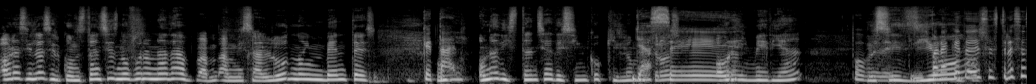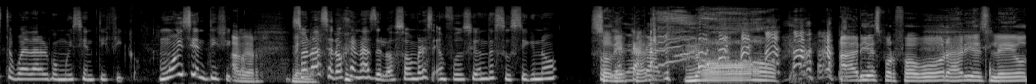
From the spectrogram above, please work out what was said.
Ahora sí las circunstancias no fueron nada a, a mi salud, no inventes. ¿Qué Un- tal? una distancia de 5 kilómetros, hora y media. Pobre de Dices, ti. Para que te desestreses te voy a dar algo muy científico. Muy científico. A ver, venga. Zonas erógenas de los hombres en función de su signo Zodiacal. No. Aries, por favor, Aries, Leo,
